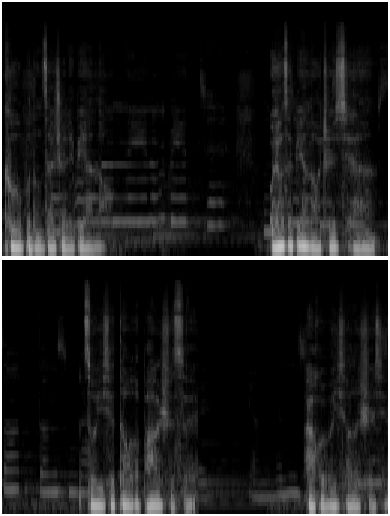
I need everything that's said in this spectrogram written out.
可我不能在这里变老。我要在变老之前，做一些到了八十岁还会微笑的事情，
